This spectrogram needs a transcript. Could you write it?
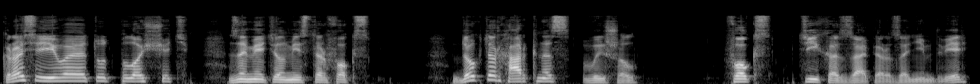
«Красивая тут площадь», — заметил мистер Фокс. Доктор Харкнес вышел. Фокс тихо запер за ним дверь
